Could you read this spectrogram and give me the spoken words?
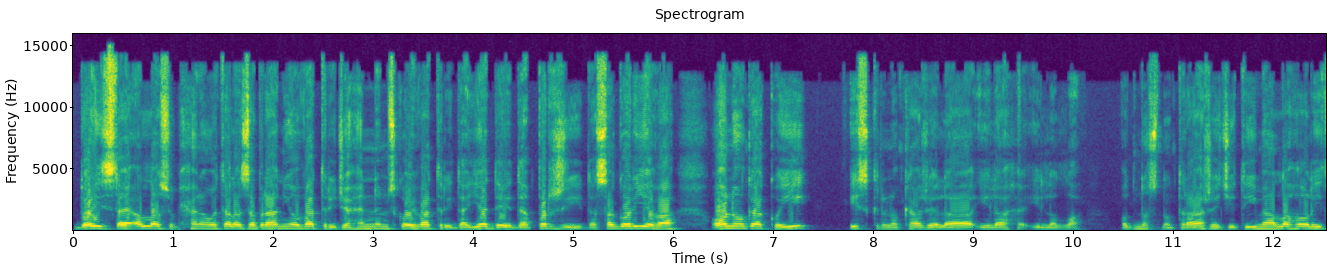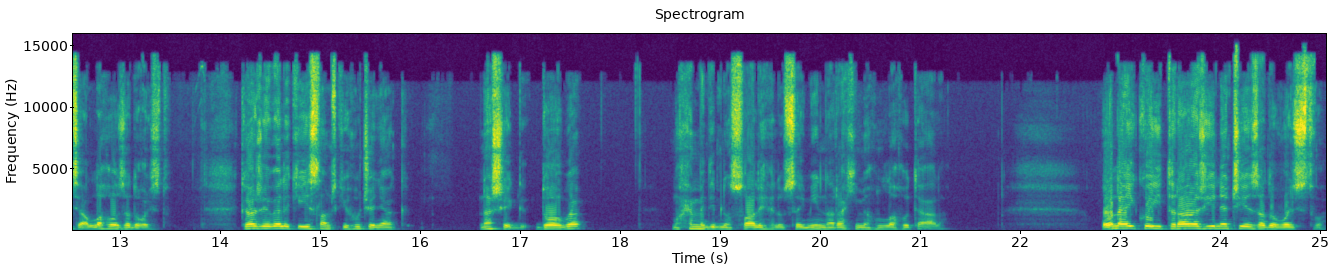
Doista je Allah subhanahu wa ta'ala zabranio vatri, džehennemskoj vatri, da jede, da prži, da sagorijeva onoga koji iskreno kaže la ilaha illallah, odnosno tražeći time Allaho lice, Allaho zadovoljstvo. Kaže veliki islamski učenjak našeg doba, Muhammed ibn Salih al-Usaymin, rahimahullahu ta'ala. Onaj koji traži nečije zadovoljstvo,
